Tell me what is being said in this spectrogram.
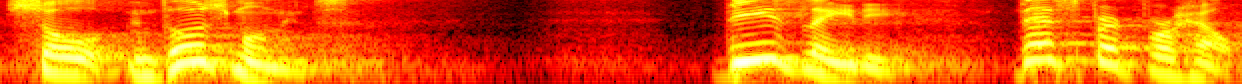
So, in those moments, this lady, desperate for help,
